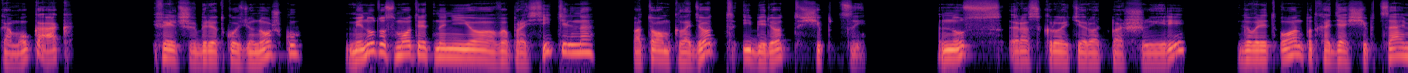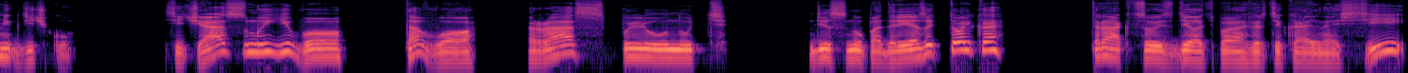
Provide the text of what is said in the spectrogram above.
кому как. Фельдшер берет козью ножку, минуту смотрит на нее вопросительно, потом кладет и берет щипцы. «Ну-с, раскройте рот пошире», — говорит он, подходя щипцами к дичку. «Сейчас мы его, того, расплюнуть, десну подрезать только, тракцию сделать по вертикальной оси,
